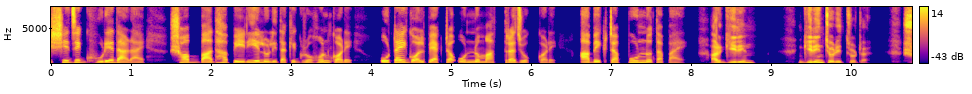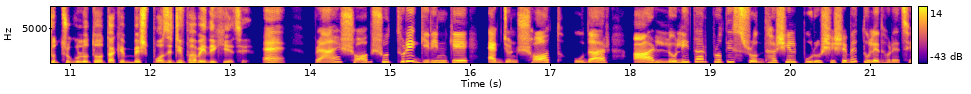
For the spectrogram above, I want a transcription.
সে যে ঘুরে দাঁড়ায় সব বাধা পেরিয়ে ললিতাকে গ্রহণ করে ওটাই গল্পে একটা অন্য মাত্রা যোগ করে আবেগটা পূর্ণতা পায়। আর গিরিন? গিরিন চরিত্রটা? সূত্রগুলো তো তাকে বেশ পজিটিভভাবেই দেখিয়েছে। হ্যাঁ প্রায় সব সূত্রই গিরিনকে একজন সৎ, উদার আর ললিতার প্রতি শ্রদ্ধাশীল পুরুষ হিসেবে তুলে ধরেছে।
